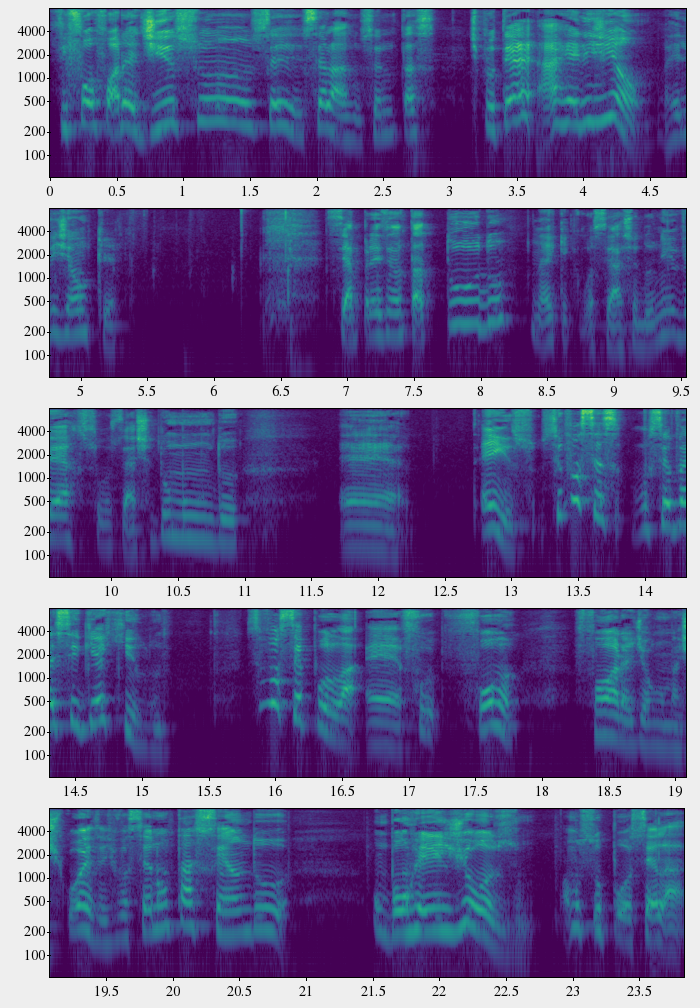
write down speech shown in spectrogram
se for fora disso, você, sei lá, você não tá. Tipo, tem a, a religião. A religião o quê? Se apresenta tudo, né? O que, que você acha do universo, você acha do mundo. É, é isso. Se você, você vai seguir aquilo. Se você pular, é, for, for fora de algumas coisas, você não está sendo um bom religioso. Vamos supor, sei lá,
